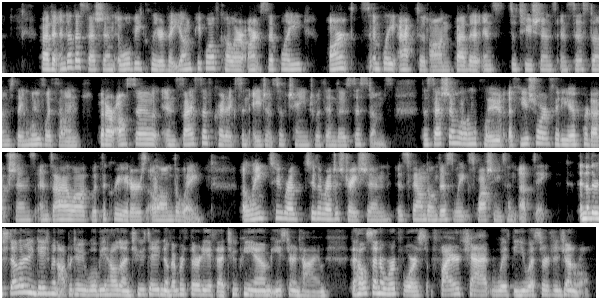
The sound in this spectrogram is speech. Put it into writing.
By the end of the session, it will be clear that young people of color aren't simply aren't simply acted on by the institutions and systems they move within, but are also incisive critics and agents of change within those systems. The session will include a few short video productions and dialogue with the creators along the way. A link to, re- to the registration is found on this week's Washington Update. Another stellar engagement opportunity will be held on Tuesday, November 30th at 2 p.m. Eastern Time. The Health Center Workforce Fire Chat with the U.S. Surgeon General.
